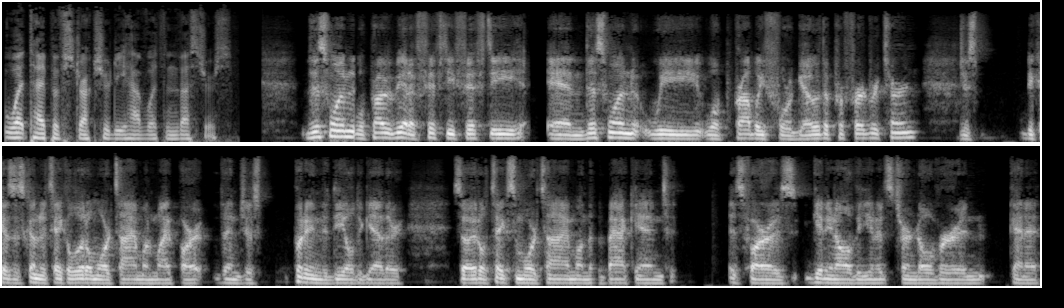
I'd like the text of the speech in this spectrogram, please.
What type of structure do you have with investors? This one will probably be at a 50 50. And this one, we will probably forego the preferred return just because it's going to take a little more time on my part than just putting the deal together. So it'll take some more time on the back end as far as getting all the units turned over and kind of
